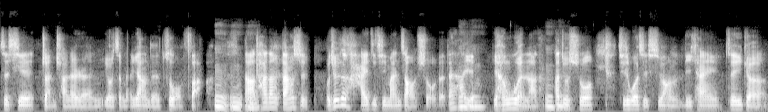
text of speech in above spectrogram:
这些转传的人有怎么样的做法？嗯嗯。然后他当当时，我觉得这个孩子其实蛮早熟的，但他也也很稳啦。他就说，其实我只希望离开这一个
